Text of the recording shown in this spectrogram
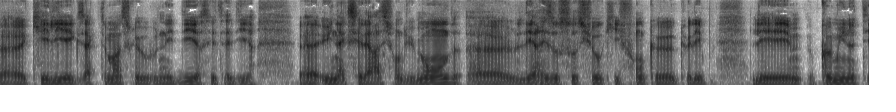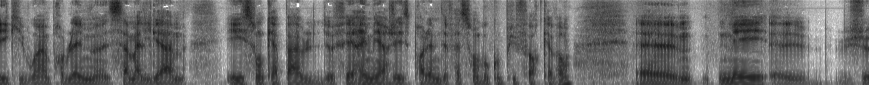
euh, qui est liée exactement à ce que vous venez de dire, c'est-à-dire euh, une accélération du monde, euh, les réseaux sociaux qui font que, que les, les communautés qui voient un problème s'amalgament et sont capables de faire émerger ce problème de façon beaucoup plus forte qu'avant. Euh, mais euh, je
